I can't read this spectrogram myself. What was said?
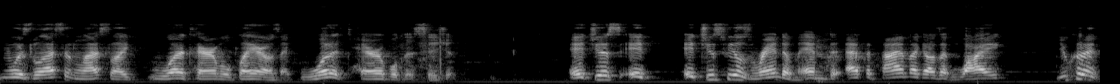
was less and less like what a terrible player. I was like, what a terrible decision. It just it it just feels random. And at the time, like I was like, why? You could have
